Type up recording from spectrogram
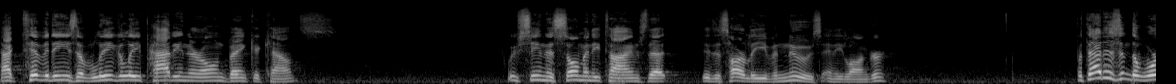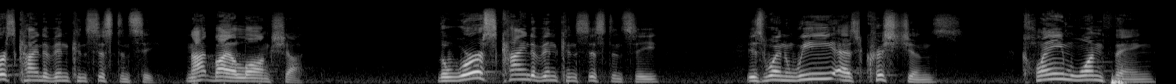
activities of legally padding their own bank accounts. We've seen this so many times that it is hardly even news any longer. But that isn't the worst kind of inconsistency, not by a long shot. The worst kind of inconsistency is when we as Christians claim one thing,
